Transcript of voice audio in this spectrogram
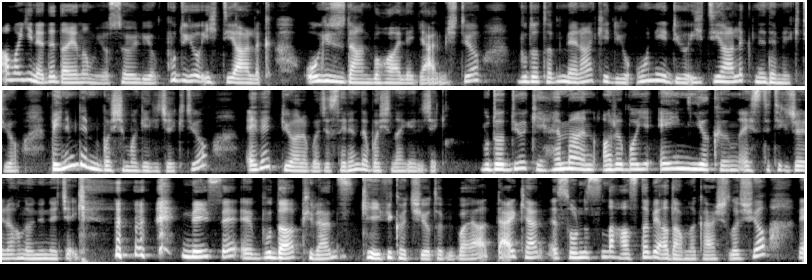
ama yine de dayanamıyor söylüyor. Bu diyor ihtiyarlık. O yüzden bu hale gelmiş diyor. Bu da tabii merak ediyor. O ne diyor? İhtiyarlık ne demek diyor. Benim de mi başıma gelecek diyor. Evet diyor arabacı senin de başına gelecek. Bu da diyor ki hemen arabayı en yakın estetik cerrahın önüne çek. Neyse e, bu da prens. Keyfi kaçıyor tabii bayağı. Derken e, sonrasında hasta bir adamla karşılaşıyor ve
